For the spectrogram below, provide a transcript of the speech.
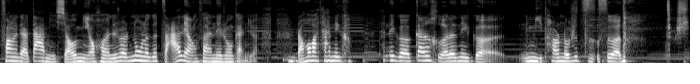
放了点大米、小米，我好像就是弄了个杂粮饭那种感觉。然后它那个它那个干涸的那个米汤都是紫色的，就是，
